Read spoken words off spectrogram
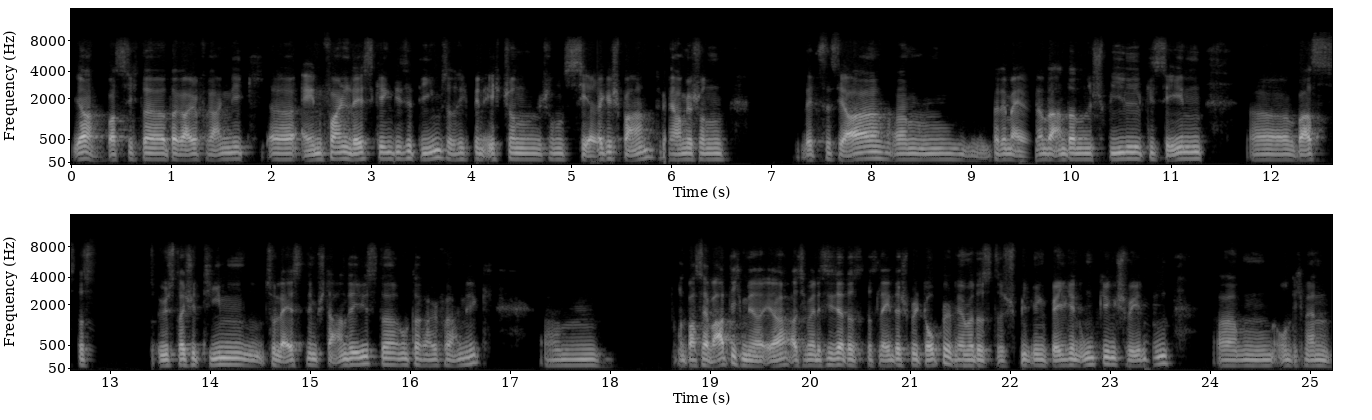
ja, was sich der, der Ralf Rangnick äh, einfallen lässt gegen diese Teams. Also ich bin echt schon, schon sehr gespannt. Wir haben ja schon letztes Jahr ähm, bei dem einen oder anderen Spiel gesehen, äh, was das österreichische Team zu leisten imstande ist äh, unter Ralf Rangnick. Ähm, und was erwarte ich mir? Ja, also ich meine, es ist ja das, das Länderspiel doppelt. Wir haben ja das, das Spiel gegen Belgien und gegen Schweden. Ähm, und ich meine,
